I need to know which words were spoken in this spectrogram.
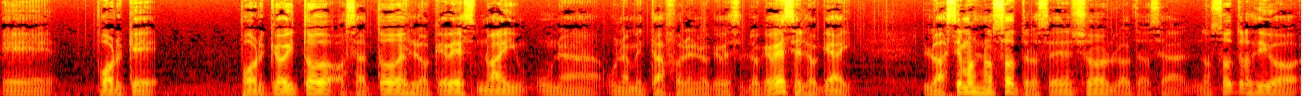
eh, porque porque hoy todo, o sea, todo es lo que ves, no hay una, una metáfora en lo que ves. Lo que ves es lo que hay. Lo hacemos nosotros, ¿eh? Yo, lo- o sea, nosotros digo,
